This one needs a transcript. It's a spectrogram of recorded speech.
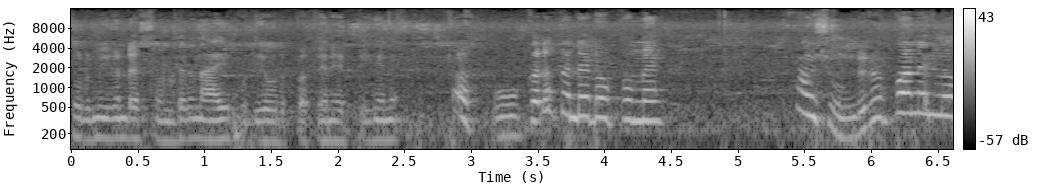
സുറുമി കണ്ട സുന്ദരനായ പുതിയ ഉടുപ്പൊക്കെ എത്തിങ്ങനെ ആ പൂക്കളൊക്കെ ഉണ്ടല്ലോ ഉപ്പമ്മേ. ആ ചുണ്ടുരുപ്പാണല്ലോ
